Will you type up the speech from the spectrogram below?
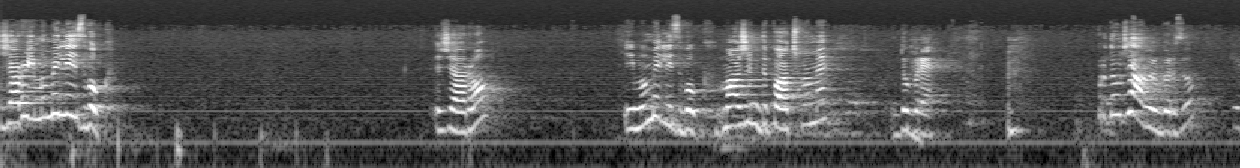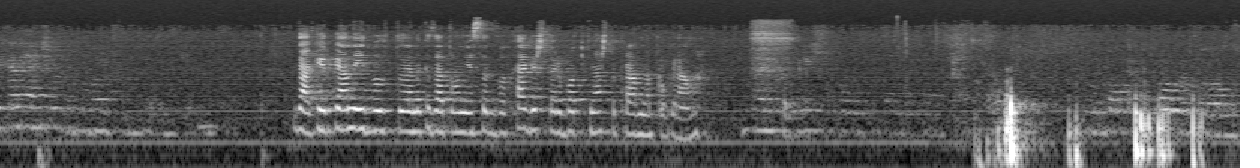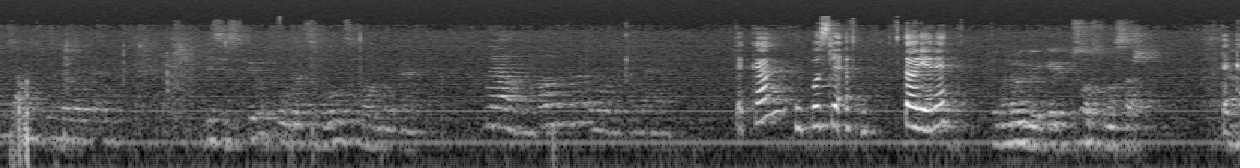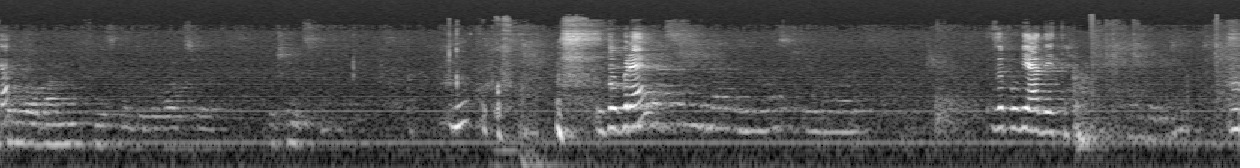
Жоро, имаме ли звук? Звук? Можем да почваме? Добре. Продължаваме бързо. Да, Гергана идва от е, наказателния съд в Хага, ще работи в нашата правна програма. Така, после в- втория ред. Емануил Георгиев, посолство на САЩ. Така. Както Албания, ние сме договорят с учениците. Добре. Заповядайте. М.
